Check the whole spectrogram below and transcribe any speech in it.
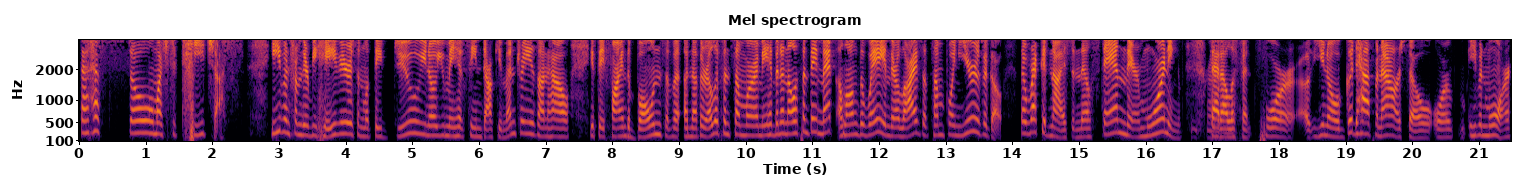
that has so much to teach us even from their behaviors and what they do. You know, you may have seen documentaries on how if they find the bones of a, another elephant somewhere, it may have been an elephant they met along the way in their lives at some point years ago. They'll recognize and they'll stand there mourning that elephant for, uh, you know, a good half an hour or so or even more.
